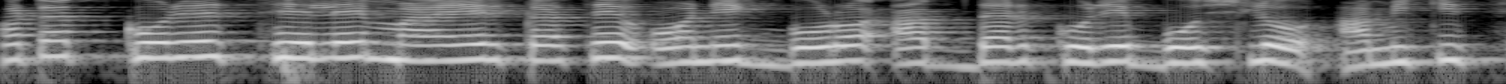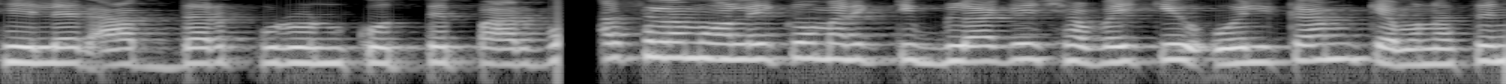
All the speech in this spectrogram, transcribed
হঠাৎ করে ছেলে মায়ের কাছে অনেক বড় আবদার করে বসল, আমি কি ছেলের আবদার পূরণ করতে পারব? আসসালামু আলাইকুম, আরেকটি ব্লগে সবাইকে ওয়েলকাম, কেমন আছেন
